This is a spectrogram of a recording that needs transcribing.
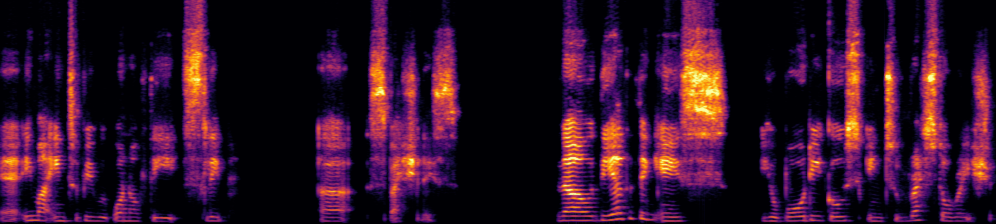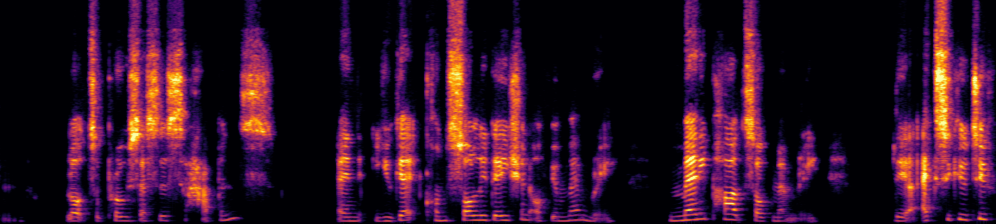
uh, in my interview with one of the sleep uh, specialists. Now, the other thing is your body goes into restoration. Lots of processes happens, and you get consolidation of your memory. Many parts of memory, they are executive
